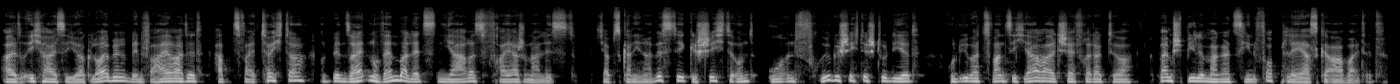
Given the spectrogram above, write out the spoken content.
Also ich heiße Jörg Leubel, bin verheiratet, habe zwei Töchter und bin seit November letzten Jahres freier Journalist. Ich habe Skandinavistik, Geschichte und Ur- und Frühgeschichte studiert und über 20 Jahre als Chefredakteur beim Spielemagazin For Players gearbeitet.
